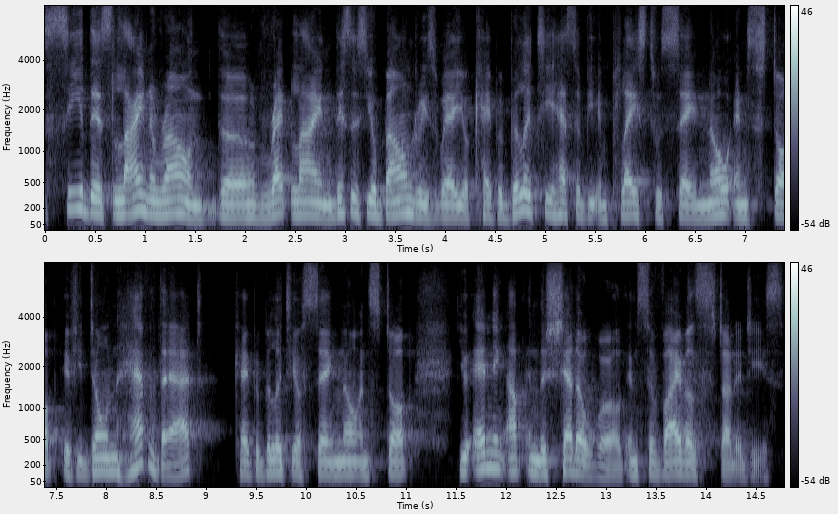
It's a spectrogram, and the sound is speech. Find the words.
see this line around the red line this is your boundaries where your capability has to be in place to say no and stop if you don't have that capability of saying no and stop you're ending up in the shadow world in survival strategies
